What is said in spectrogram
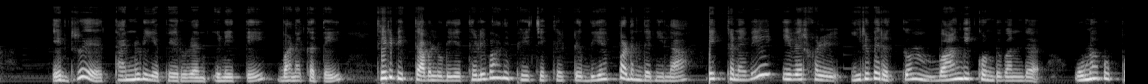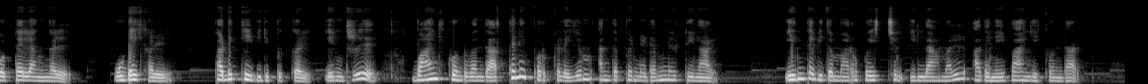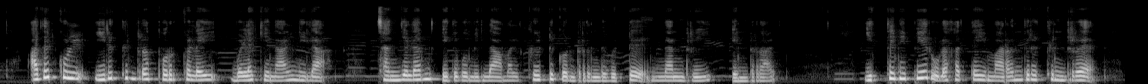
என்று தன்னுடைய பேருடன் இணைத்தே வணக்கத்தை தெரிவித்து அவளுடைய தெளிவான பேச்சை கேட்டு வியப்படைந்த நிலா ஏற்கனவே இவர்கள் இருவருக்கும் வாங்கி கொண்டு வந்த உணவுப் பொட்டலங்கள் உடைகள் படுக்கை விரிப்புகள் என்று வாங்கி கொண்டு வந்த அத்தனை பொருட்களையும் அந்த பெண்ணிடம் நீட்டினாள். எந்தவித மறுபயிற்சும் இல்லாமல் அதனை வாங்கி கொண்டாள். அதற்குள் இருக்கின்ற பொருட்களை விளக்கினாள் நிலா. சஞ்சலம் எதுவும் இல்லாமல் கேட்டுக்கொண்டிருந்து விட்டு நன்றி என்றாள். இத்தனை பேர் உலகத்தை மறந்திருக்கின்ற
